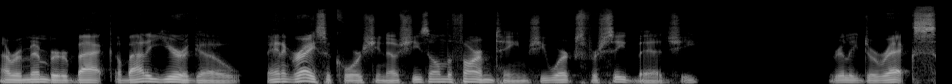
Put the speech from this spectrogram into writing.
I remember back about a year ago, Anna Grace, of course, you know, she's on the farm team. She works for Seedbed. She really directs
